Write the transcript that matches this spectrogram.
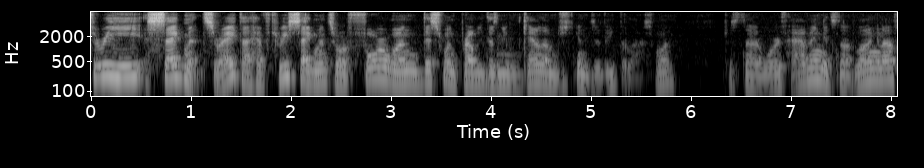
three segments right? I have three segments or four one. This one probably doesn't even count. I'm just going to delete the last one. It's not worth having. It's not long enough.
